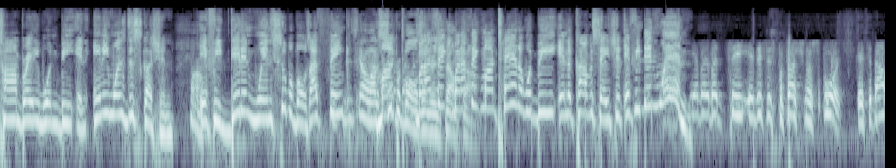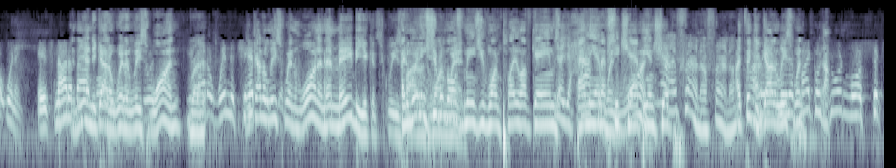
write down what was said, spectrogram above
Tom Brady wouldn't be in anyone's discussion if he didn't win Super Bowls. I think he's got a lot of Super Bowls but under I his think, belt, but I think Montana would be in the conversation if he didn't win. Yeah, but but see, this is professional sports. It's about winning. It's not In the end, you got to win at least one. You got to win the championship. You got to at least win one, and then maybe you could squeeze. And by winning Super Bowls win. means you've won playoff games Yeah, you and the NFC win one. Championship. Yeah, fair enough, fair enough. I think you I got to mean, at least if win. Michael Jordan lost six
